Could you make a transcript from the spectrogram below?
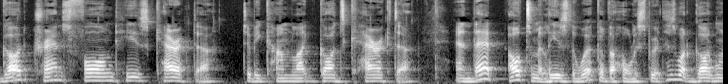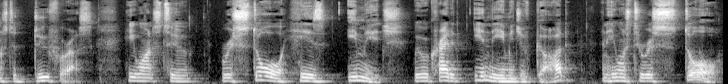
God transformed his character to become like God's character. And that ultimately is the work of the Holy Spirit. This is what God wants to do for us. He wants to restore his image. We were created in the image of God, and he wants to restore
